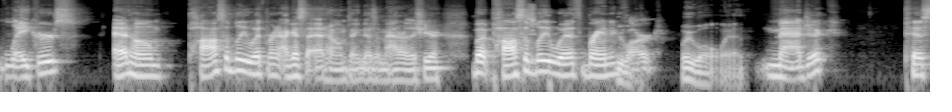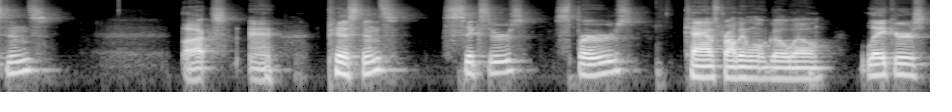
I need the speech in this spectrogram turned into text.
Lakers at home, possibly with Brandon. I guess the at home thing doesn't matter this year, but possibly with Brandon we Clarke. Won't. We won't win. Magic, Pistons, Bucks, eh. Pistons, Sixers, Spurs, Cavs probably won't go well. Lakers,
